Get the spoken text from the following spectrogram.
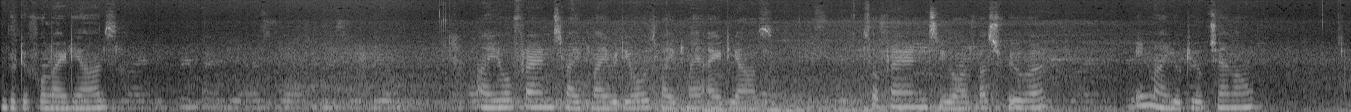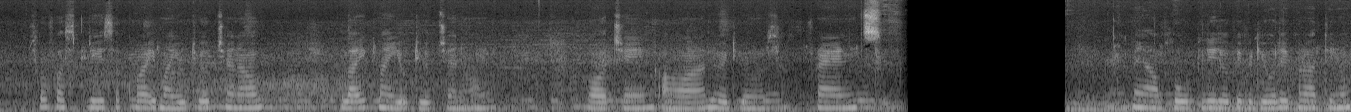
Beautiful ideas I your friends like my videos like my ideas so friends you are first viewer in my YouTube channel so first please subscribe my YouTube channel like my YouTube channel watching our videos friends मैं आप लोगों के लिए जो भी वीडियो लेकर आती हूँ,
